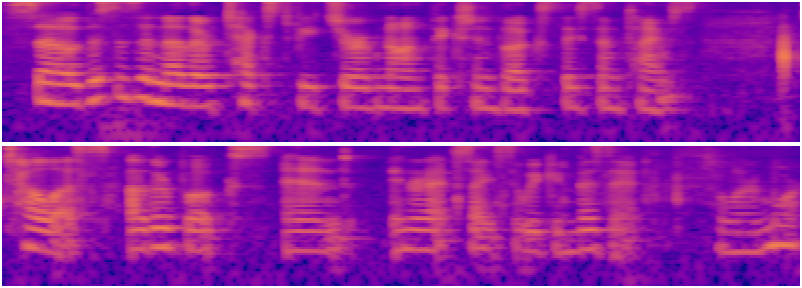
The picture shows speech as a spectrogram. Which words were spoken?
So this is another text feature of nonfiction books. They sometimes tell us other books and internet sites that we can visit to learn more.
